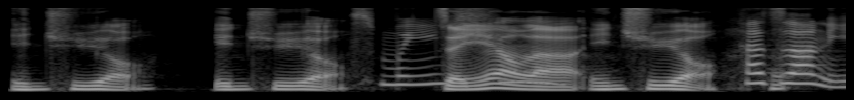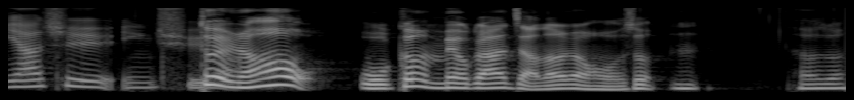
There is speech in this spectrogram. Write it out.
营区哦，营区哦，什么营怎样？啦，营区哦。他知道你要去营区哦，对，然后我根本没有跟他讲到任何，我说嗯，他说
